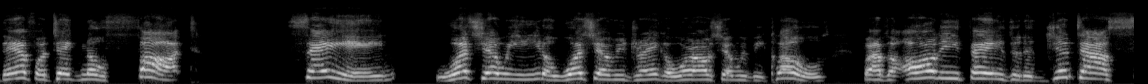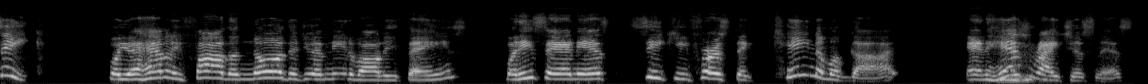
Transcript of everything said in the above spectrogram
Therefore, take no thought, saying, What shall we eat, or what shall we drink, or where shall we be clothed? For after all these things do the Gentiles seek, for your heavenly Father knoweth that you have need of all these things. But he's saying is, seek ye first the kingdom of God and his mm-hmm. righteousness,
